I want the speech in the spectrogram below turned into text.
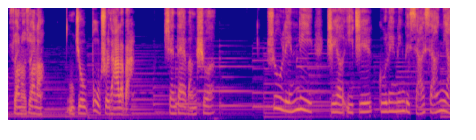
算了算了，你就不吃它了吧。山大王说。树林里只有一只孤零零的小小鸟，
